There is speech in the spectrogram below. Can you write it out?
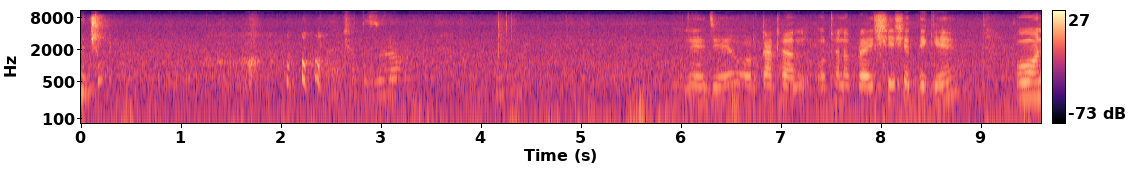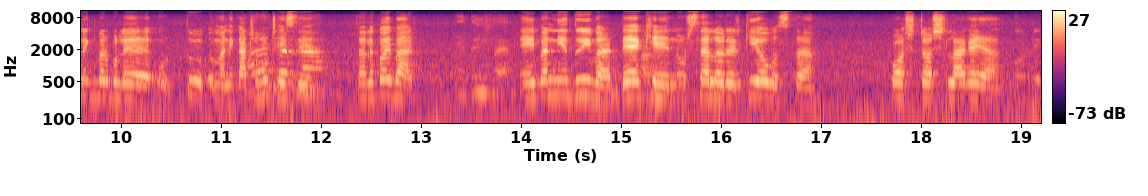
এই যে ওর কাঁঠাল ওঠানো প্রায় শেষের দিকে। ও অনেকবার বলে মানে কাঁঠাল উঠেছে তাহলে কয়বার? এইবার নিয়ে দুইবার। দেখেন ওর স্যালারের কি অবস্থা। কষ্ট লাগাইয়া। করে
